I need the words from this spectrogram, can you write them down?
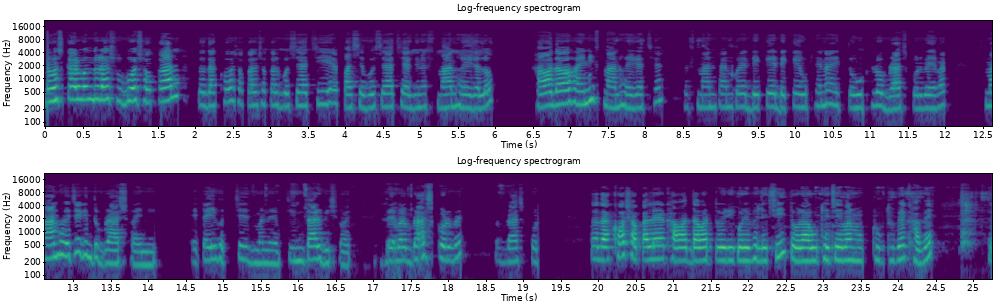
নমস্কার বন্ধুরা, শুভ সকাল। তো দেখো, সকাল সকাল বসে আছি, আর পাশে বসে আছে, একজনের স্নান হয়ে গেল। খাওয়া দাওয়া হয়নি, স্নান হয়ে গেছে। তো স্নান টান করে ডেকে ডেকে উঠে না, এই তো উঠল, ব্রাশ করবে এবার। স্নান হয়েছে, কিন্তু ব্রাশ হয়নি। এটাই হচ্ছে মানে চিন্তার বিষয়। তো এবার ব্রাশ করবে ব্রাশ করবে তো দেখো সকালে খাবার দাবার তৈরি করে ফেলেছি। তোরা উঠেছে, এবার মুখ টুক ধুবে, খাবে। তো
